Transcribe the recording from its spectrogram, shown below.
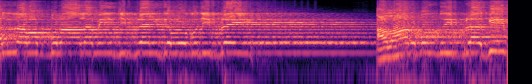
আল্লাহ রব্বুল আলমী জিব্রাহিমকে বলব জিব্রাহিম আমার বন্ধু ইব্রাহিম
